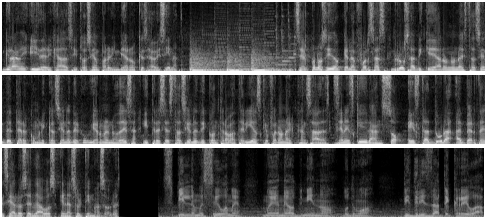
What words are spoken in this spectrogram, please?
grave y delicada situación para el invierno que se avecina. Se ha conocido que las fuerzas rusas liquidaron una estación de telecomunicaciones del gobierno en Odessa y tres estaciones de contrabaterías que fueron alcanzadas. Zelensky lanzó esta dura advertencia a los eslavos en las últimas horas. Спільними силами ми неодмінно будемо підрізати крила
